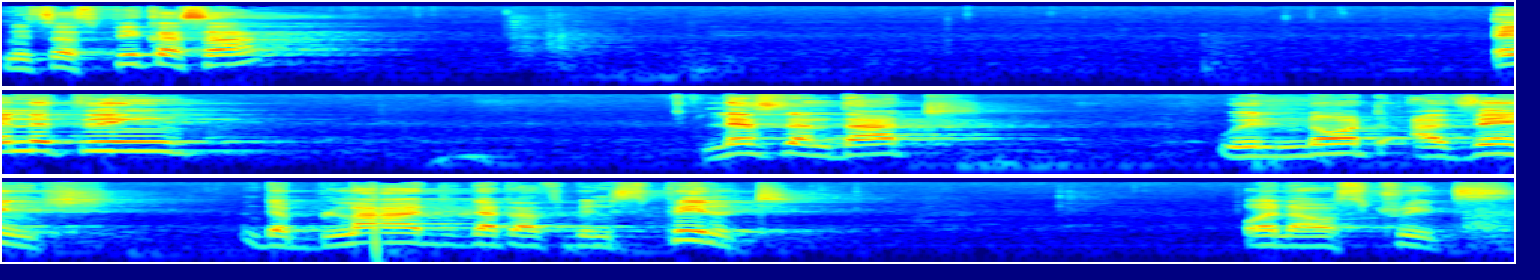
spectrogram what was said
Mr. Speaker, sir, anything less than that will not avenge the blood that has been spilled on our streets.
